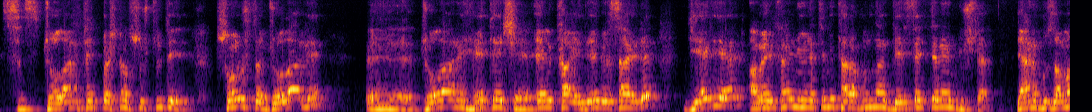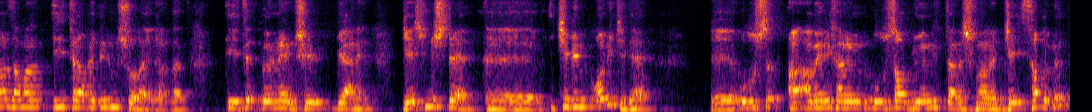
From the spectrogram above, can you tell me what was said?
Siz- Jolani tek başına suçlu değil. Sonuçta Jolani e, Jolani, HTŞ, El-Kaide vesaire yer Amerikan yönetimi tarafından desteklenen güçler. Yani bu zaman zaman itiraf edilmiş olaylardan. İti- Örneğin şey, yani geçmişte e, 2012'de e, ulus, A- Amerika'nın ulusal güvenlik danışmanı Jake Sullivan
